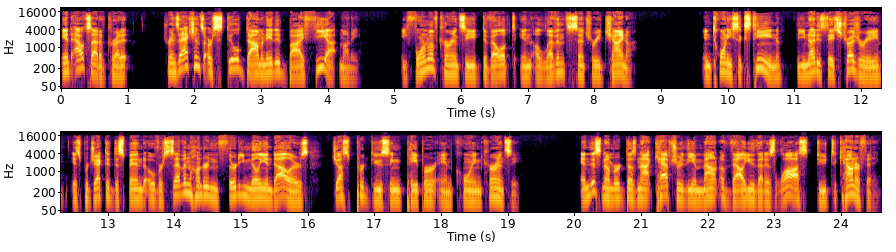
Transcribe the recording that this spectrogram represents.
And outside of credit, transactions are still dominated by fiat money, a form of currency developed in 11th century China. In 2016, the United States Treasury is projected to spend over $730 million just producing paper and coin currency and this number does not capture the amount of value that is lost due to counterfeiting.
